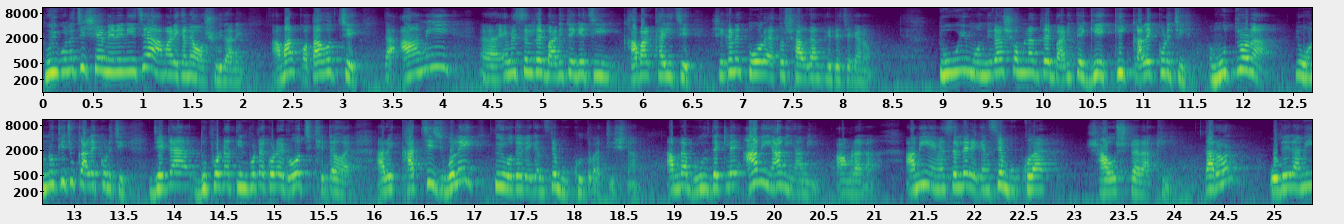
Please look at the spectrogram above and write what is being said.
তুই বলেছিস সে মেনে নিয়েছে, আমার এখানে অসুবিধা নেই। আমার কথা হচ্ছে, তা আমি এম এস এমএসএলদের বাড়িতে গেছি, খাবার খাইয়েছে সেখানে তোর এত শালগান ফেটেছে কেন? তুই মন্দিরা সোমনাথদের বাড়িতে গিয়ে কি কালেক্ট করেছিস? মূত্র না। তুই অন্য কিছু কালেক্ট করেছিস, যেটা দু ফোঁটা, তিন ফোঁটা করে রোজ খেতে হয়। আর ওই খাচ্ছিস বলেই তুই ওদের এগেনস্টে মুখ খুলতে পারছিস না। আমরা ভুল দেখলে আমি আমি আমি, আমরা না। আমি এমএসএলদের এগেনস্টে মুখ খোলার সাহসটা রাখি। কারণ ওদের আমি,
